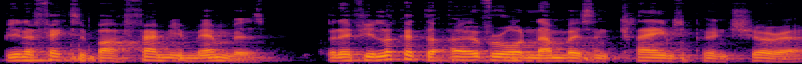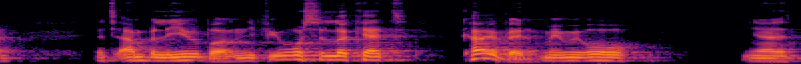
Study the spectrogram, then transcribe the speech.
being affected by family members. But if you look at the overall numbers and claims per insurer, it's unbelievable. And if you also look at COVID, I mean, we all, you know,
